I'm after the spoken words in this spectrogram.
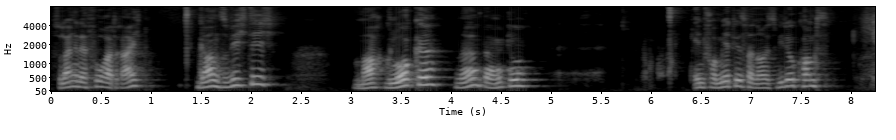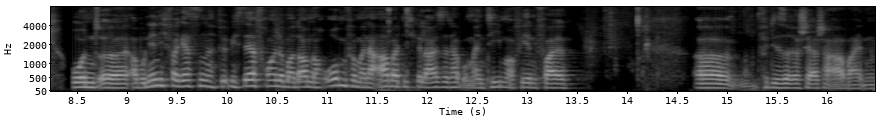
Solange der Vorrat reicht. Ganz wichtig, mach Glocke, ne, damit du informiert wirst, wenn ein neues Video kommt. Und äh, abonnieren nicht vergessen. Würde mich sehr freuen über einen Daumen nach oben für meine Arbeit, die ich geleistet habe und mein Team auf jeden Fall äh, für diese Recherche arbeiten.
